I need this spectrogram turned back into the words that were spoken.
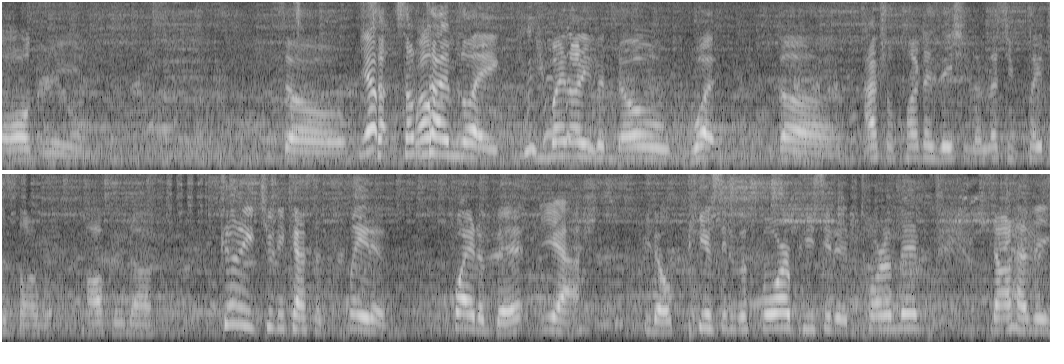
all green. So Yep, so- sometimes like you might not even know what the actual quantization unless you've played the song often enough. Clearly, 2DKAPS have played it quite a bit. yeah. You know, PFC'd it before, in tournament, not having,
